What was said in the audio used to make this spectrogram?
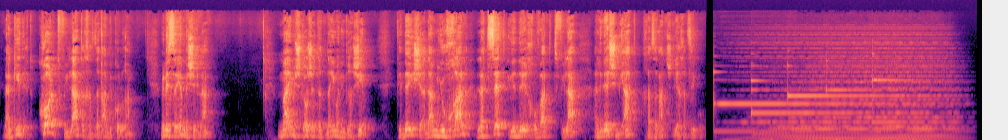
להגיד את כל תפילת החזרה בקול רם. ונסיים בשאלה, מהם שלושת התנאים הנדרשים כדי שאדם יוכל לצאת ידי חובת תפילה על ידי שמיעת חזרת שליח הציבור.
